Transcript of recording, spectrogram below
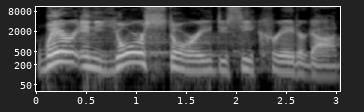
Where in your story do you see Creator God?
